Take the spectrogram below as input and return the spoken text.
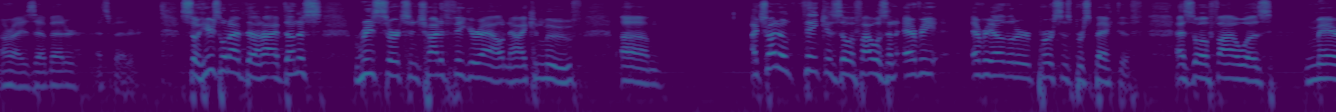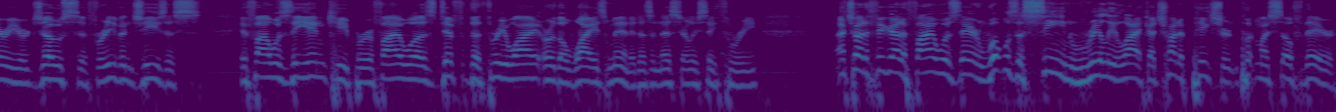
All right, is that better? That's better. So here's what I've done. I've done this research and try to figure out. Now I can move. um, I try to think as though if I was in every every other person's perspective, as though if I was Mary or Joseph or even Jesus, if I was the innkeeper, if I was diff- the three wise or the wise men, it doesn't necessarily say three. I try to figure out if I was there and what was the scene really like. I try to picture it and put myself there.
